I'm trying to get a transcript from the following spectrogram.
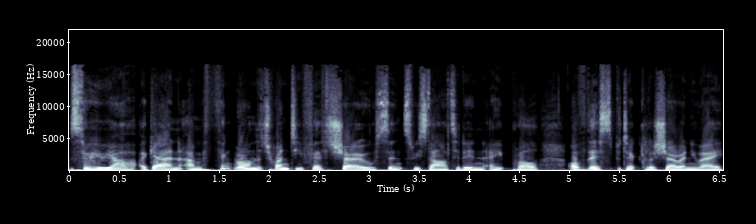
so here we are again. Um, I think we're on the 25th show since we started in April of this particular show. Anyway,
